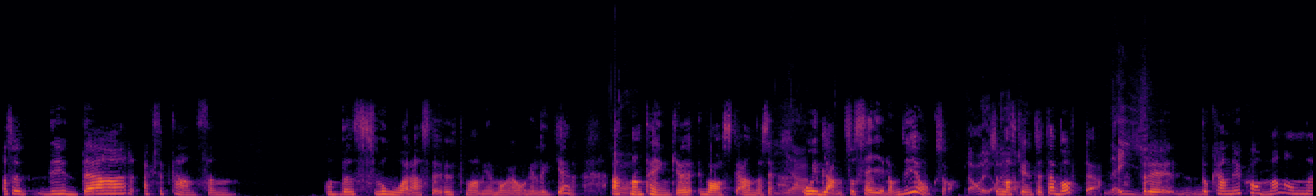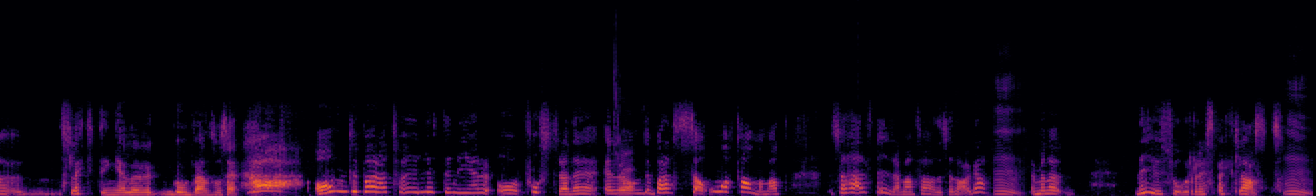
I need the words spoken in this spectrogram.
Alltså det är där acceptansen och den svåraste utmaningen många gånger ligger. Att Ja. man tänker, vad ska andra säga? Ja. Och ibland så säger de det också. Ja, Så man ska inte ta bort det. Nej. För det, då kan det ju komma någon eh, släkting eller god vän som säger "Ah, om du bara tog i lite mer och fostrade eller om du bara sa åt honom att så här firar man födelsedagar. Mm, Jag menar, det är ju så respektlöst. mm.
